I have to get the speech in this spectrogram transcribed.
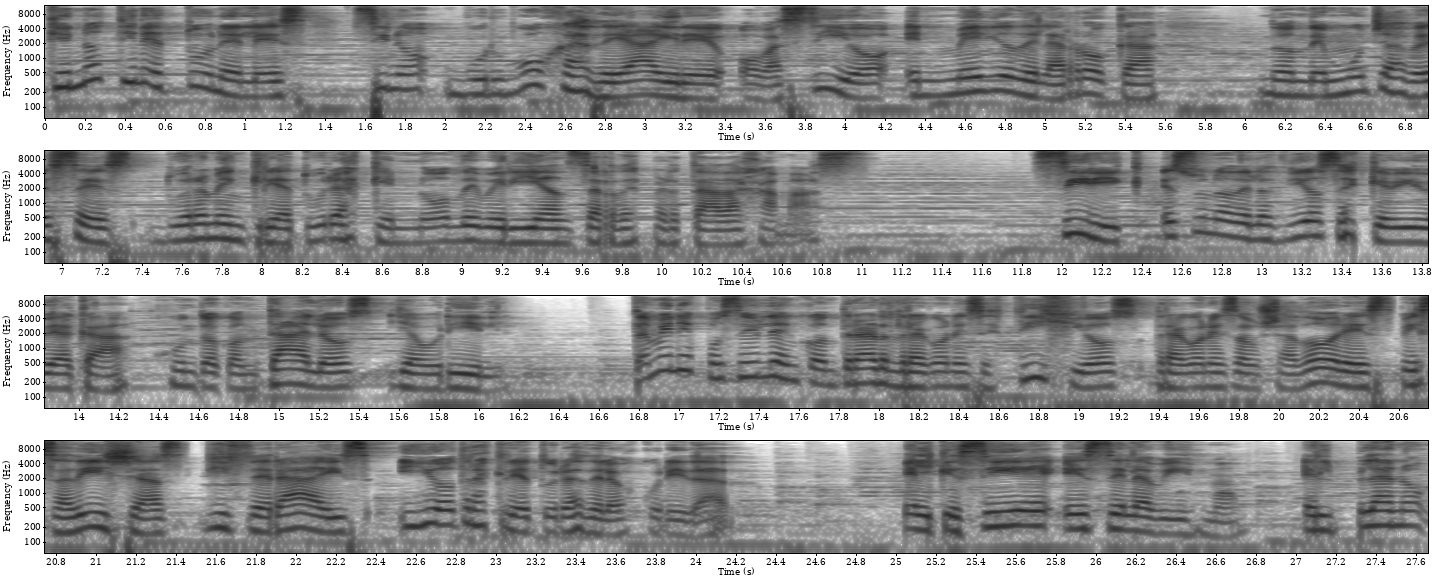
que no tiene túneles, sino burbujas de aire o vacío en medio de la roca, donde muchas veces duermen criaturas que no deberían ser despertadas jamás. Sirik es uno de los dioses que vive acá, junto con Talos y Auril. También es posible encontrar dragones estigios, dragones aulladores, pesadillas, gizerais y otras criaturas de la oscuridad. El que sigue es el abismo, el plano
